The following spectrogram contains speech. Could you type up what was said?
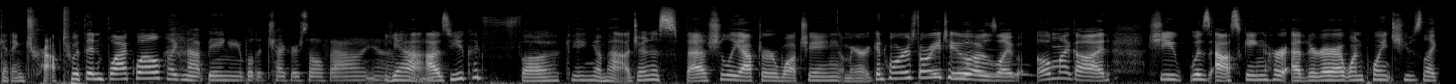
getting trapped within Blackwell. Like not being able to check herself out. Yeah. Yeah, as you could fucking imagine, especially after watching American Horror Story 2, I was like, oh my god. She was asking her editor at one point, she was like,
